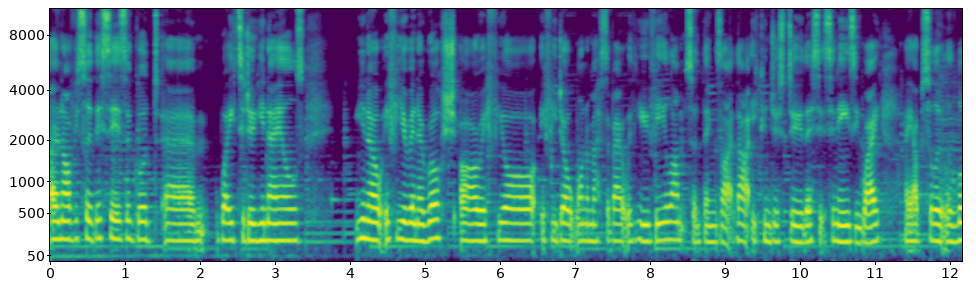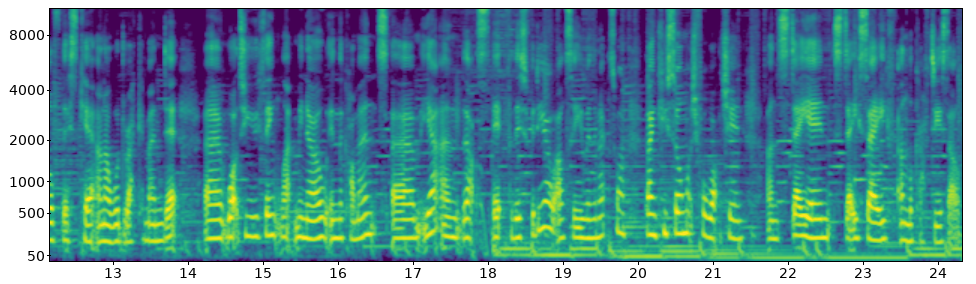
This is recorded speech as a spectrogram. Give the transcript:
and obviously this is a good um, way to do your nails you know if you're in a rush or if you're if you don't want to mess about with UV lamps and things like that you can just do this. It's an easy way. I absolutely love this kit and I would recommend it. Uh, what do you think? Let me know in the comments. Um, yeah and that's it for this video. I'll see you in the next one. Thank you so much for watching and stay in stay safe and look after yourself.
